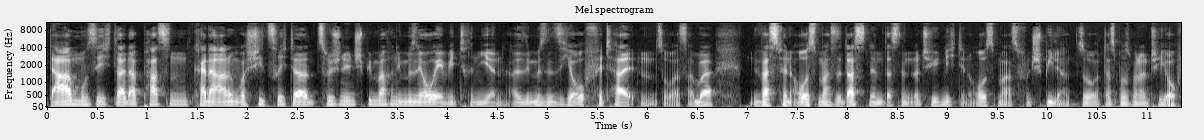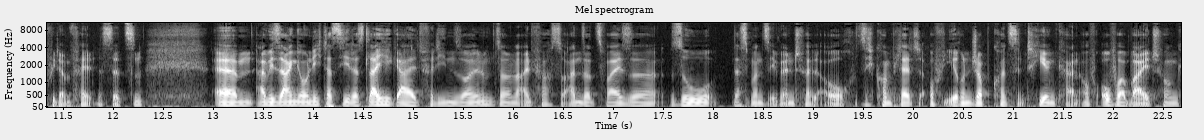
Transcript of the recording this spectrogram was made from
da muss ich leider passen. Keine Ahnung, was Schiedsrichter zwischen den Spielen machen. Die müssen ja auch irgendwie trainieren. Also die müssen sich ja auch fit halten und sowas. Aber was für ein Ausmaße das nimmt, das nimmt natürlich nicht den Ausmaß von Spielern. So, das muss man natürlich auch wieder im Verhältnis setzen. Ähm, aber wir sagen ja auch nicht, dass sie das gleiche Gehalt verdienen sollen, sondern einfach so ansatzweise so, dass man es eventuell auch sich komplett auf ihren Job konzentrieren kann, auf Aufarbeitung.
